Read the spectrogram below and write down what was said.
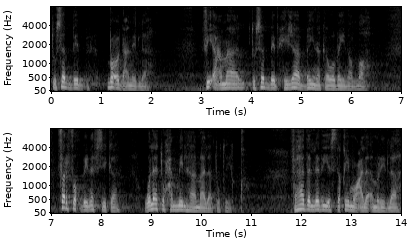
تسبب بعد عن الله. في أعمال تسبب حجاب بينك وبين الله. فارفق بنفسك ولا تحملها ما لا تطيق. فهذا الذي يستقيم على أمر الله.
